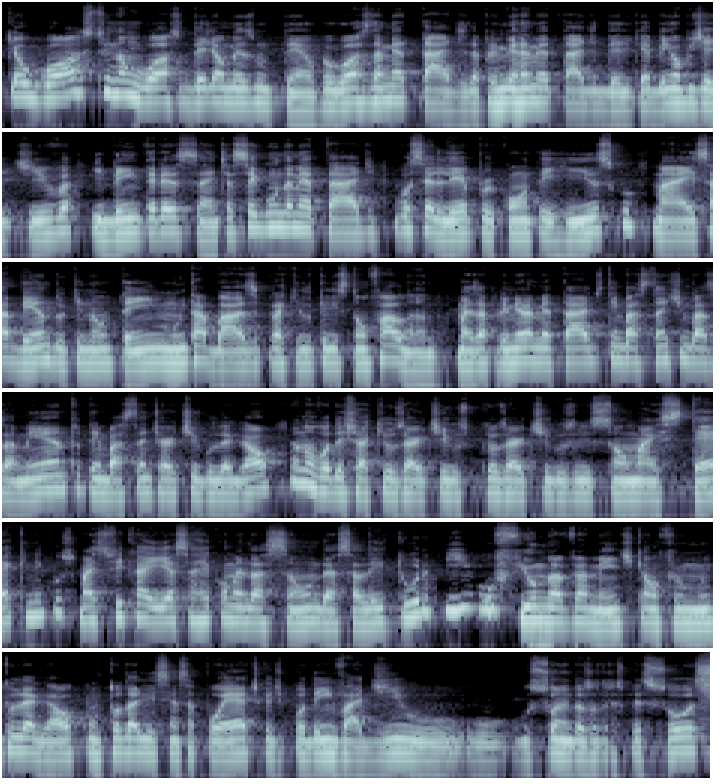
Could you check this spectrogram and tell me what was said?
que eu gosto e não gosto dele ao mesmo tempo. Eu gosto da metade, da primeira metade dele, que é bem objetiva e bem interessante. A segunda metade você lê por conta e risco, mas sabendo que não tem muita base para aquilo que eles estão falando. Mas a primeira metade tem bastante embasamento, tem bastante artigo legal. Eu não vou deixar aqui os artigos porque os artigos eles são mais técnicos, mas fica aí essa recomendação dessa leitura e o filme, obviamente, que é um filme muito legal com toda a licença poética de poder invadir o, o, o sonho das outras pessoas.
